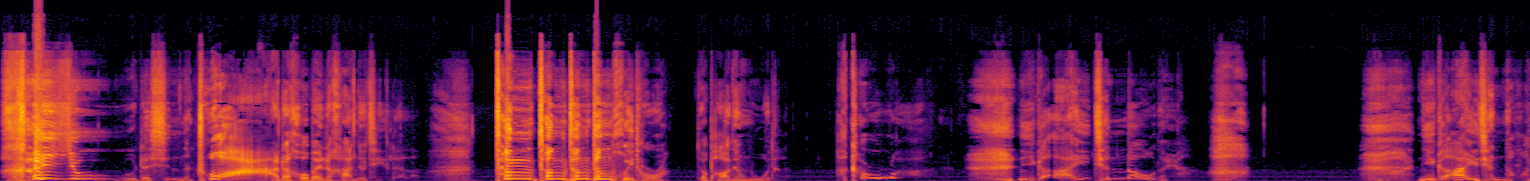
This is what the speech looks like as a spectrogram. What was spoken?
嘿呦，这心呢，歘，这后背这汗就起来了，腾腾腾腾，回头啊就跑进屋去了，啊抠啊。你个挨千刀的呀！啊，你个挨钱的，我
